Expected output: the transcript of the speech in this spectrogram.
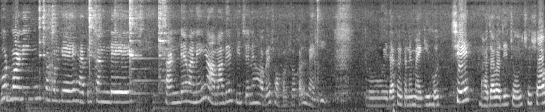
গুড মর্নিং সকলকে। হ্যাপি সানডে সানডে মানে আমাদের কিচেনে হবে সকাল সকাল ম্যাগি তো এই দেখো এখানে ম্যাগি হচ্ছে। ভাজাভাজি চলছে সব।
